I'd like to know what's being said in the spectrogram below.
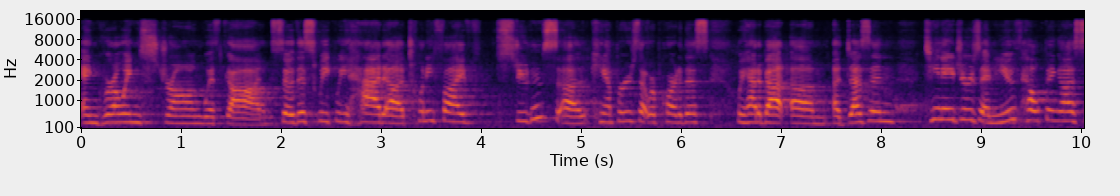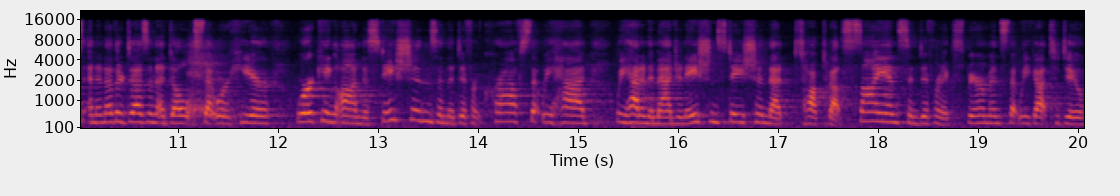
and growing strong with God. So this week we had uh, 25 students, uh, campers that were part of this. We had about um, a dozen teenagers and youth helping us, and another dozen adults that were here working on the stations and the different crafts that we had. We had an imagination station that talked about science and different experiments that we got to do.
